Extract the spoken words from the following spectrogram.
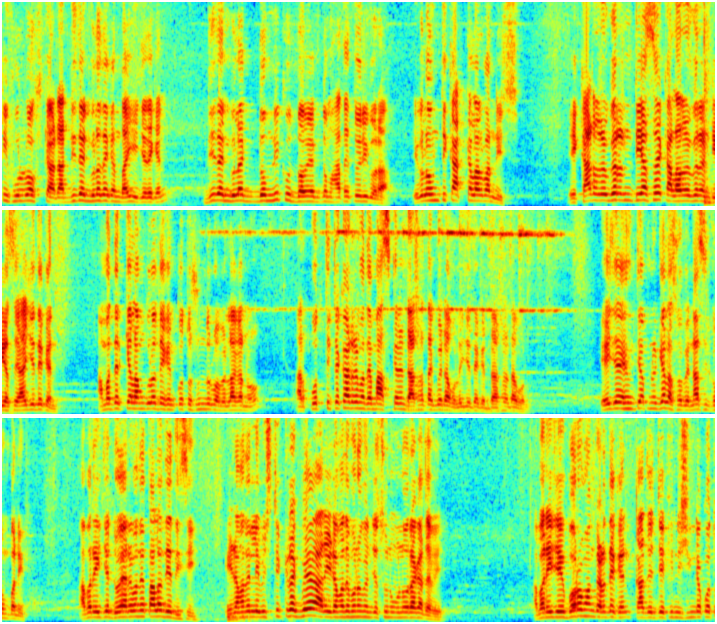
একটি ফুল বক্স কাট আর ডিজাইনগুলো দেখেন ভাই, এই যে দেখেন, ডিজাইনগুলো একদম নিখুঁতভাবে একদম হাতে তৈরি করা। এগুলো হচ্ছে কাঠ কালার বার্নিশ। এই কাঠেরও গ্যারান্টি আছে কালারের গ্যারান্টি আছে। এই যে দেখেন, আমাদের কেলামগুলো দেখেন কত সুন্দরভাবে লাগানো। আর প্রত্যেকটা কাঠের মধ্যে মাঝখানে ডাসা থাকবে ডাবল এই যে দেখেন, ডাসা ডাবল এই যে এখন আপনার গ্লাস হবে, নাসির কোম্পানির। আবার এই যে ডয়ারের মধ্যে তালা দিয়ে দিছি। এটা আমাদের লিপস্টিক রাখবে আর এটা আমাদের মনে করেন যে সুনুমুনু রাখা যাবে। আবার এই যে বড় ভাঙ্গাটা দেখেন, কাজের যে ফিনিশিংটা কত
